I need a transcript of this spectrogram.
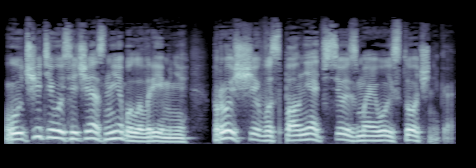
Учить его сейчас не было времени, проще восполнять все из моего источника.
